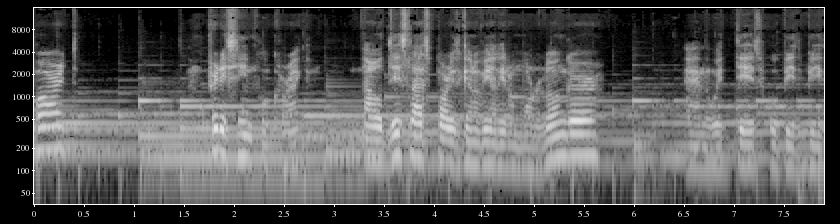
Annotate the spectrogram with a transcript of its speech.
part. Pretty simple, correct? Now this last part is gonna be a little more longer, and with this we'll be, be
